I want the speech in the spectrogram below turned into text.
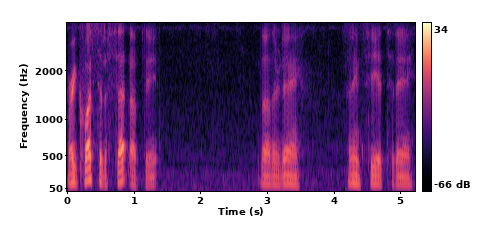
I requested a set update the other day. I didn't see it today.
